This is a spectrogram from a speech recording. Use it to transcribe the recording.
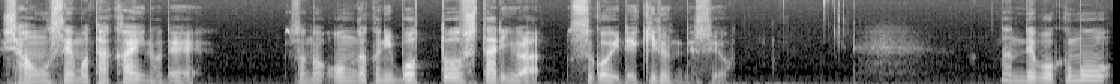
遮音性も高いので、その音楽に没頭したりはすごいできるんですよ。なんで僕も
